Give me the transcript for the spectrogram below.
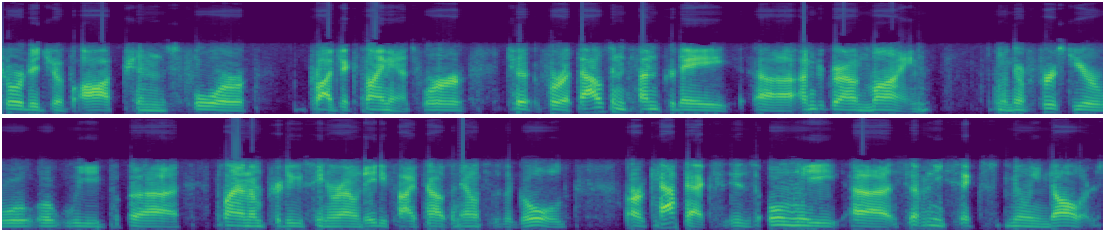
shortage of options for project finance. We're to, for a thousand ton per day uh, underground mine. In our first year, we uh, plan on producing around 85,000 ounces of gold. Our capex is only uh, 76 million dollars,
